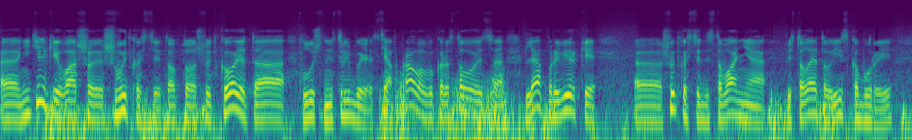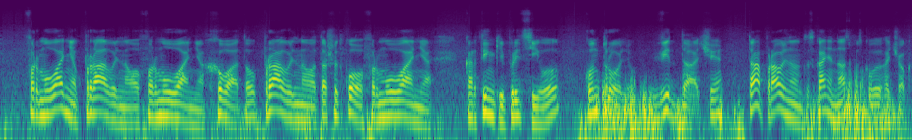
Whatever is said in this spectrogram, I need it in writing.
е, не тільки вашої швидкості, тобто швидкої та влучної стрільби. Ця вправа використовується для перевірки е, швидкості діставання пістолету із кабури. Формування правильного формування хвату, правильного та швидкого формування картинки прицілу, контролю, віддачі та правильного натискання на спусковий гачок.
